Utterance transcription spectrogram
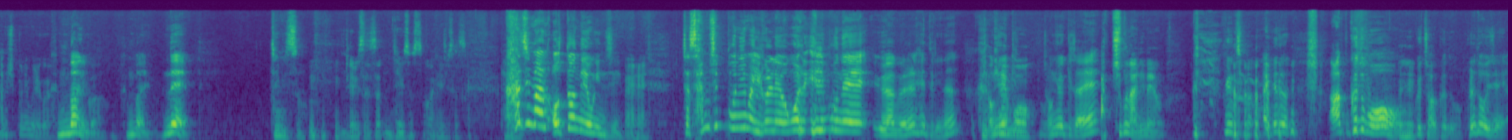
30분이면 읽어요. 금방 읽어요 금방 읽어 근데 재밌어 재밌었어? 음, 재밌었어 어 재밌었어. 하지만 어떤 내용인지 예, 예. 자 30분이면 읽을 내용을 1분에 요약을 해드리는 정혁, 기- 뭐- 정혁 기자의 압축은 아니네요. 그렇죠 아, 그래도 아 그래도 뭐 그렇죠 그래도 그래도 이제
